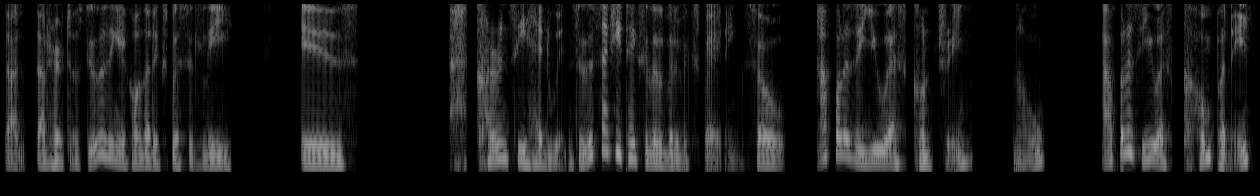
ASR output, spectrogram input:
that that hurt us. The other thing he called that explicitly is currency headwinds. So this actually takes a little bit of explaining. So Apple is a US country. No, Apple is a US company.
